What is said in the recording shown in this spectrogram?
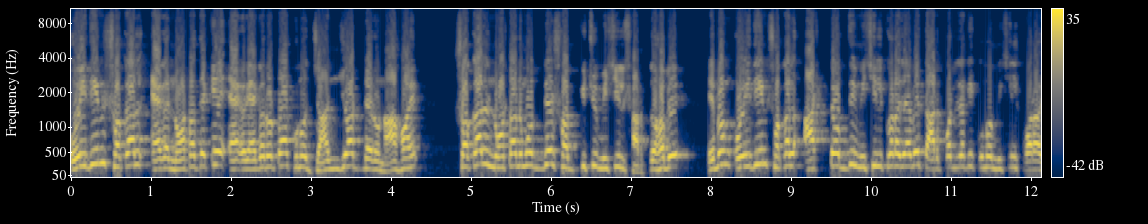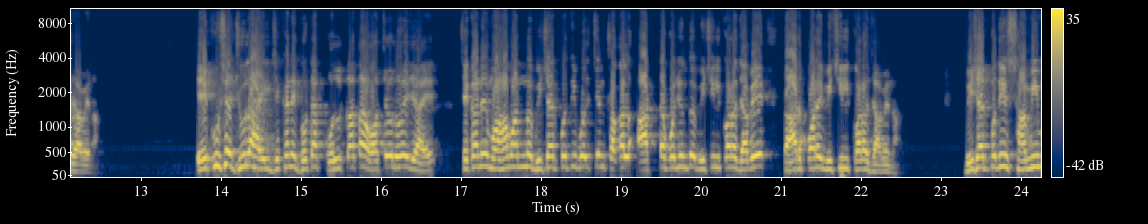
ওই দিন সকাল নটা থেকে এগারোটা কোনো যানজট যেন না হয়, সকাল নটার মধ্যে সবকিছু মিছিল সারতে হবে এবং ওই দিন সকাল আটটা অব্দি মিছিল করা যাবে, তারপরে নাকি কোনো মিছিল করা যাবে না। একুশে জুলাই যেখানে গোটা কলকাতা অচল হয়ে যায়, সেখানে মহামান্য বিচারপতি বলছেন সকাল আটটা পর্যন্ত মিছিল করা যাবে, তারপরে মিছিল করা যাবে না। বিচারপতি শামীম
